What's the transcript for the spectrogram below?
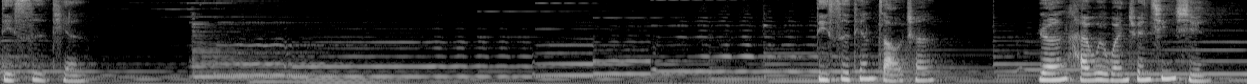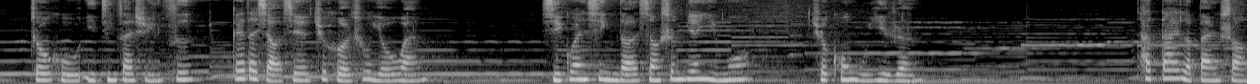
第四天。第四天早晨，人还未完全清醒，周虎已经在寻思该带小谢去何处游玩。习惯性的向身边一摸，却空无一人。他呆了半晌，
